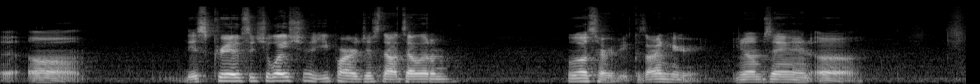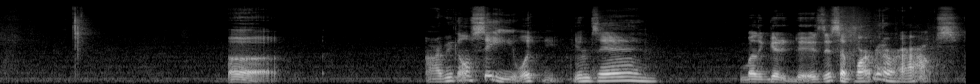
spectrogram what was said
uh, um, this crib situation, you probably just not telling him. Who else heard it? Cause I didn't hear it. You know what I'm saying? Uh, uh. Alright, we gonna see what you know what I'm saying. But get is this apartment or a house?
